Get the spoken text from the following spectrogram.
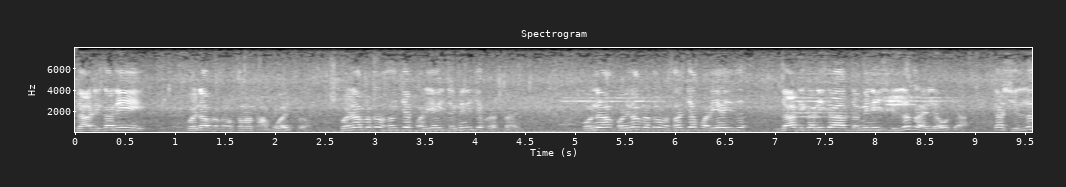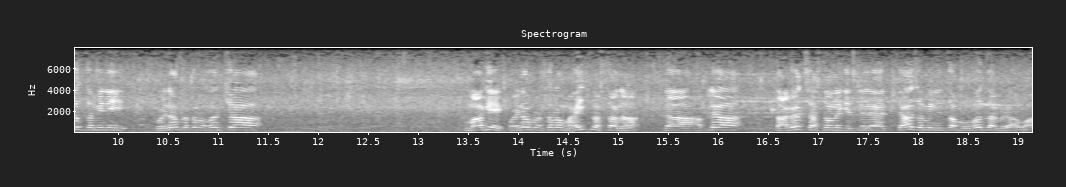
त्या ठिकाणी कोयना प्रकल्पांना थांबवायचं. कोयना प्रकल्पांचे पर्यायी जमिनीचे प्रश्न आहेत. कोयना कोयना प्रकल्पांच्या पर्यायी ज्या ठिकाणी ज्या जमिनी शिल्लक राहिल्या होत्या त्या शिल्लक जमिनी कोयना प्रकल्पांच्या मागे कोयना प्रस्ताना माहीत नसताना त्या आपल्या ताब्यात शासनाने घेतलेल्या आहेत त्या जमिनींचा मोबदला मिळावा.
